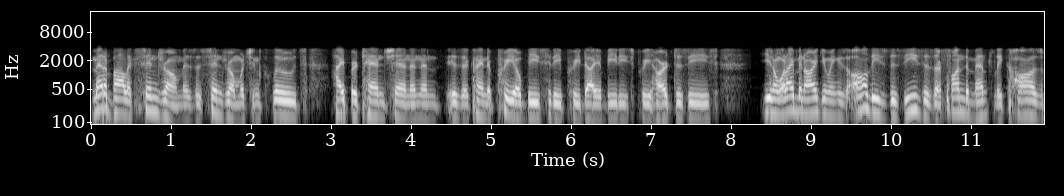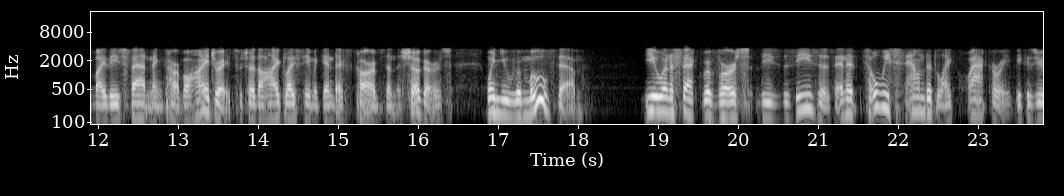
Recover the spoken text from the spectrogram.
metabolic syndrome is a syndrome which includes hypertension and then is a kind of pre-obesity, pre-diabetes, pre-heart disease. You know, what I've been arguing is all these diseases are fundamentally caused by these fattening carbohydrates, which are the high glycemic index carbs and the sugars. When you remove them, you in effect reverse these diseases. And it's always sounded like quackery because you're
